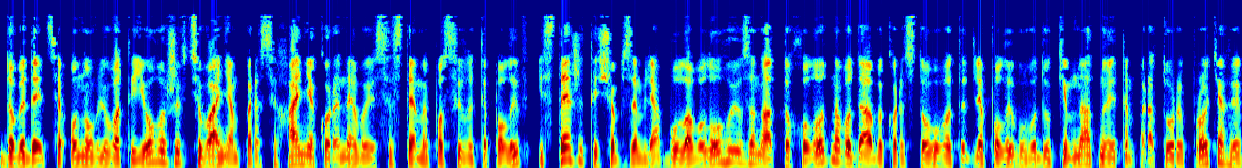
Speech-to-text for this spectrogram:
Доведеться оновлювати його живцюванням пересихання кореневої системи, посилити полив і стежити, щоб земля була вологою. Занадто холодна вода використовувати для поливу воду кімнатної температури протяги,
